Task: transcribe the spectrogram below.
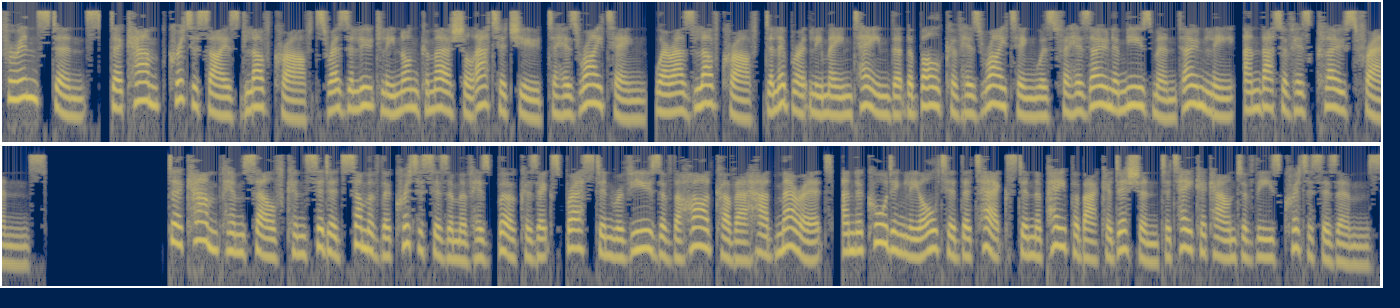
For instance, de Camp criticized Lovecraft's resolutely non-commercial attitude to his writing, whereas Lovecraft deliberately maintained that the bulk of his writing was for his own amusement only, and that of his close friends. De Camp himself considered some of the criticism of his book as expressed in reviews of the hardcover had merit, and accordingly altered the text in the paperback edition to take account of these criticisms.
